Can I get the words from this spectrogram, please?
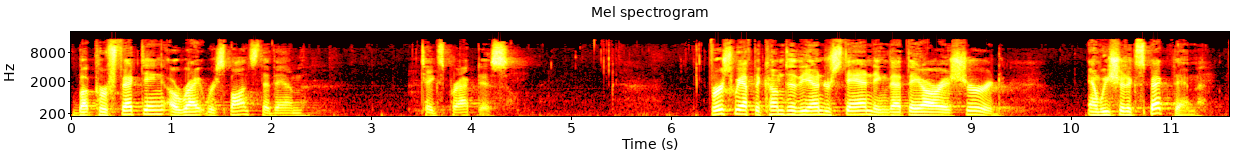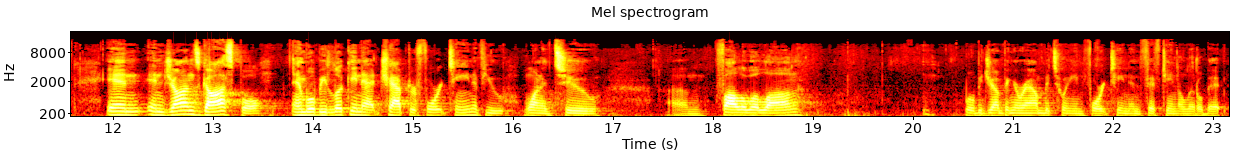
But perfecting a right response to them takes practice. First, we have to come to the understanding that they are assured, and we should expect them. In, in John's Gospel, and we'll be looking at chapter 14 if you wanted to um, follow along. We'll be jumping around between 14 and 15 a little bit.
